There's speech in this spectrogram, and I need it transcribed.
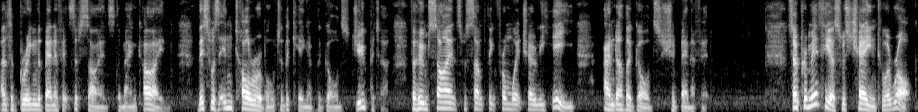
and to bring the benefits of science to mankind. This was intolerable to the king of the gods, Jupiter, for whom science was something from which only he and other gods should benefit. So Prometheus was chained to a rock,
